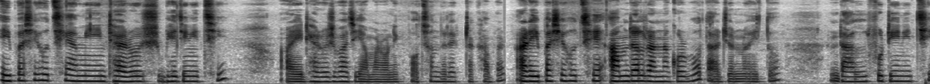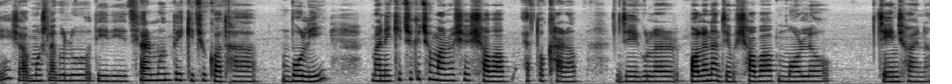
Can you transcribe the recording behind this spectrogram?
এই পাশে হচ্ছে আমি ঢ্যাঁড়স ভেজে নিচ্ছি। আর এই ঢ্যাঁড়স ভাজি আমার অনেক পছন্দের একটা খাবার। আর এই পাশে হচ্ছে আমডাল রান্না করব, তার জন্য এই তো ডাল ফুটিয়ে নিচ্ছি। সব মশলাগুলো দিয়ে দিয়েছি। তার মধ্যে কিছু কথা বলি। মানে কিছু কিছু মানুষের স্বভাব এত খারাপ। যে এগুলার বলে না যে স্বভাব মরলেও চেঞ্জ হয় না।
